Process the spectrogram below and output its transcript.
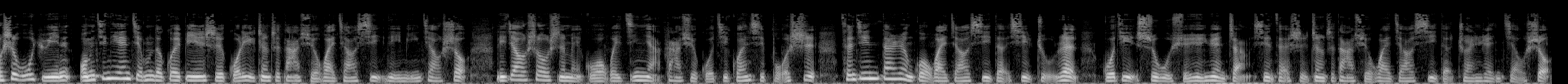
我是吴云。我们今天节目的贵宾是国立政治大学外交系李明教授。李教授是美国维吉尼亚大学国际关系博士，曾经担任过外交系的系主任、国际事务学院院长，现在是政治大学外交系的专任教授。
